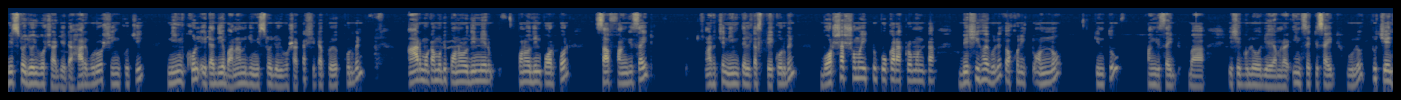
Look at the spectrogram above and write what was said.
মিশ্র জৈব সার, যেটা হাড় গুঁড়ো শিংকুচি নিমখোল এটা দিয়ে বানানো যে মিশ্র জৈব সারটা, সেটা প্রয়োগ করবেন। আর মোটামুটি পনেরো দিনের, পনেরো দিন পর পর সাফ ফাঙ্গিসাইড আর হচ্ছে নিম তেলটা স্প্রে করবেন। বর্ষার সময় একটু পোকার আক্রমণটা বেশি হয় বলে তখন একটু অন্য কিন্তু ফাঙ্গিসাইড বা সেগুলো যে আমরা ইনসেকটিসাইডগুলো একটু চেঞ্জ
